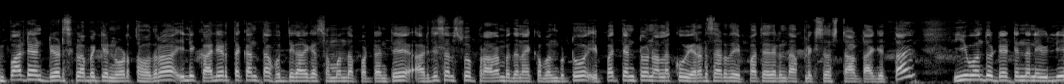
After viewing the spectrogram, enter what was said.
ಇಂಪಾರ್ಟೆಂಟ್ ಡೇಟ್ಸ್ಗಳ ಬಗ್ಗೆ ನೋಡ್ತಾ ಹೋದ್ರೆ ಇಲ್ಲಿ ಖಾಲಿ ಇರ್ತಕ್ಕಂಥ ಹುದ್ದೆಗಳಿಗೆ ಸಂಬಂಧಪಟ್ಟಂತೆ ಅರ್ಜಿ ಸಲ್ಲಿಸುವ ಪ್ರಾರಂಭ ದಿನಾಂಕ ಬಂದ್ಬಿಟ್ಟು ಇಪ್ಪತ್ತೆಂಟು ನಾಲ್ಕು ಎರಡು ಸಾವಿರದ ಇಪ್ಪತ್ತೈದರಿಂದ ಅಪ್ಲಿಕೇಶನ್ ಸ್ಟಾರ್ಟ್ ಆಗುತ್ತೆ. ಈ ಒಂದು ಡೇಟಿಂದ ನೀವು ಇಲ್ಲಿ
